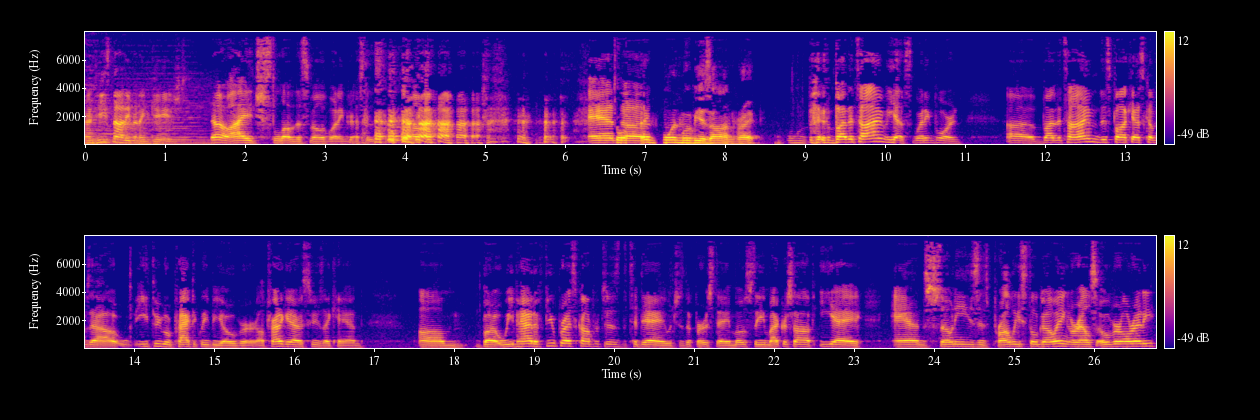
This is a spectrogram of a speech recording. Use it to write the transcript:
And he's not even engaged. No, I just love the smell of wedding dresses. and So uh, wedding porn movie is on, right? by the time, yes, wedding porn. Uh, by the time this podcast comes out, E3 will practically be over. I'll try to get out as soon as I can. Um, but we've had a few press conferences today, which is the first day. Mostly Microsoft, EA, and Sony's is probably still going, or else over already.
